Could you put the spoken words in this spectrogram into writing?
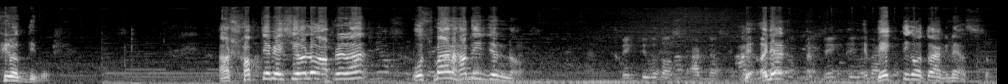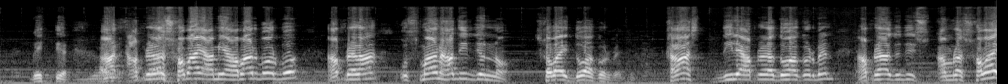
ফেরত দিব। আর সবচেয়ে বেশি হলো আপনারা ওসমান হাদির জন্য। ব্যক্তিগত আগ্নেয়াস্ত্র। ব্যক্তি। আর আপনারা সবাই আমি আবার বলব আপনারা উসমান হাদির জন্য সবাই দোয়া করবেন। খাস দিলে আপনারা দোয়া করবেন। আপনারা যদি আমরা সবাই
